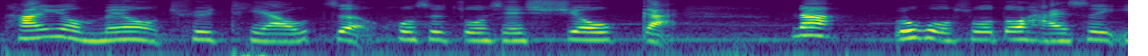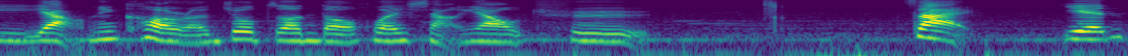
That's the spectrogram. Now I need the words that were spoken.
他有没有去调整或是做些修改。那如果说都还是一样，你可能就真的会想要去再严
